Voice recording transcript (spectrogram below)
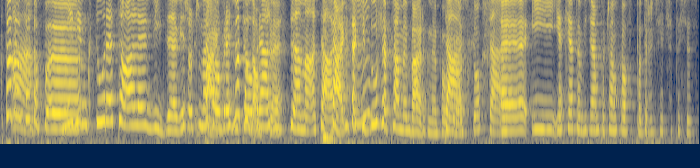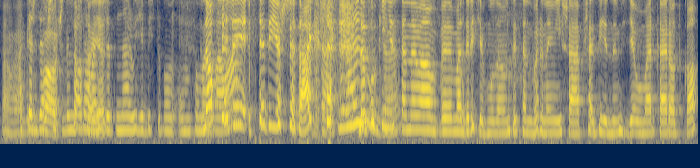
kto dał A, to do... e, Nie wiem, które to, ale widzę. Wiesz, oczyma tak, wyobrazić no to te obrazy z plama, tak. Tak, takie duże plamy barwne po Tak, prostu. tak. E, I jak ja to widziałam początkowo w podręczy, jak ja to się zastanawiałam, A też mówię, zawsze Boże, sobie myślałaś, że na luzie byś to pom- um, No pomalowała? wtedy, wtedy jeszcze tak. Tak, Dopóki nie stanęłam w Madrycie w Muzeum Thyssen-Bornemisza przed jednym z dzieł Marka Rotko,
